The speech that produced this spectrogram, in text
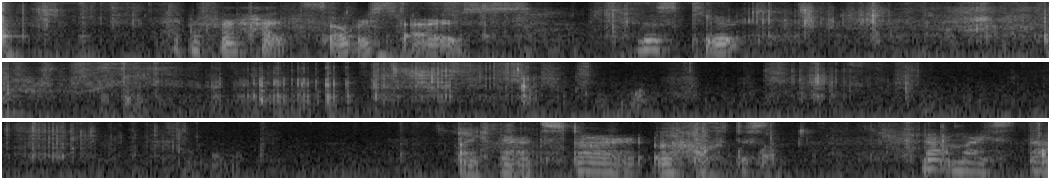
I prefer hearts over stars. This is cute. Like that star. Ugh, just not my style.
